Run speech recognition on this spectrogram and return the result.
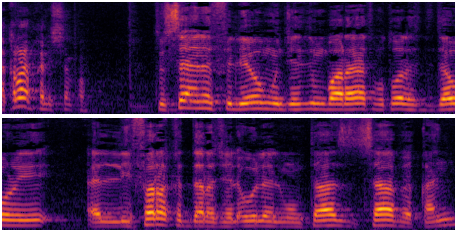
اقرأ خلي يسمعون. تستأنف في اليوم من جديد مباريات بطولة الدوري اللي فرق الدرجة الأولى الممتاز سابقا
